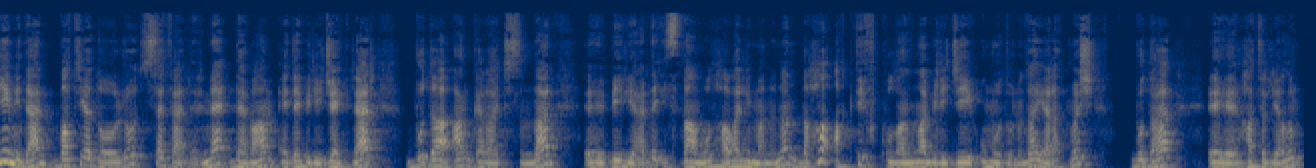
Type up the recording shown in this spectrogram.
yeniden batıya doğru seferlerine devam edebilecekler. Bu da Ankara açısından e, bir yerde İstanbul Havalimanı'nın daha aktif kullanılabileceği umudunu da yaratmış. Bu da e, hatırlayalım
